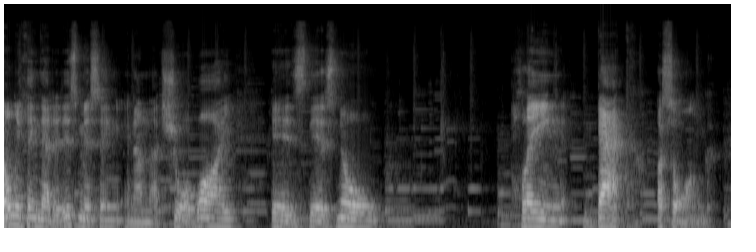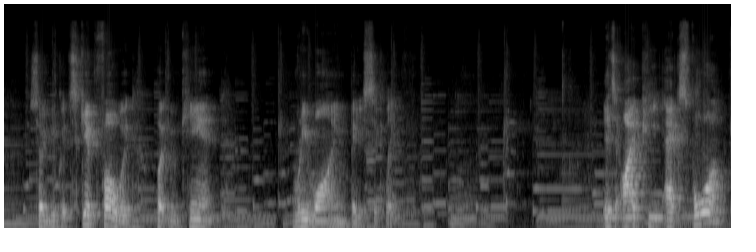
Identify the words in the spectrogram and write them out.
only thing that it is missing, and I'm not sure why, is there's no playing back a song. So you could skip forward, but you can't rewind basically. It's IPX4,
